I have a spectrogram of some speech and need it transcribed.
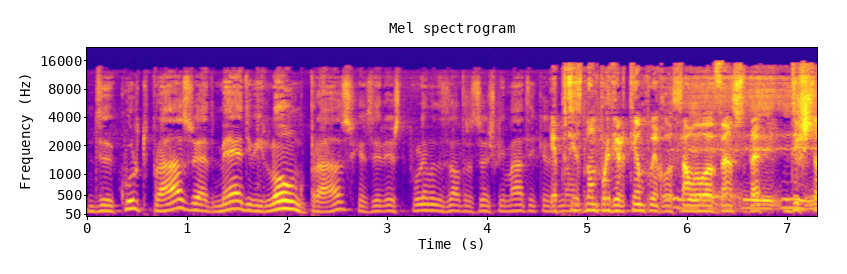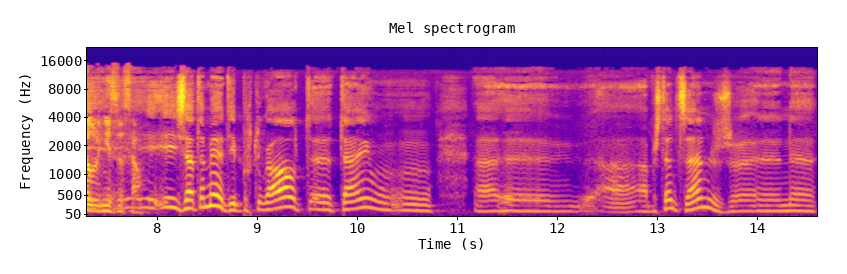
de curto prazo, é de médio e longo prazo. Quer dizer, este problema das alterações climáticas. É preciso não, não perder tempo em relação ao avanço da dessalinização. Exatamente, e Portugal tem um. há, há, bastantes anos, eh, na,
